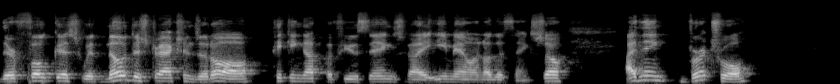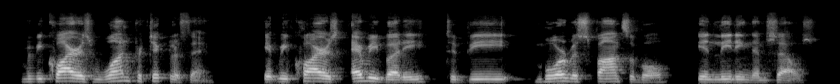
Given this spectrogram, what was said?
they're focused with no distractions at all, picking up a few things via email and other things. So I think virtual requires one particular thing. It requires everybody to be more responsible in leading themselves.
